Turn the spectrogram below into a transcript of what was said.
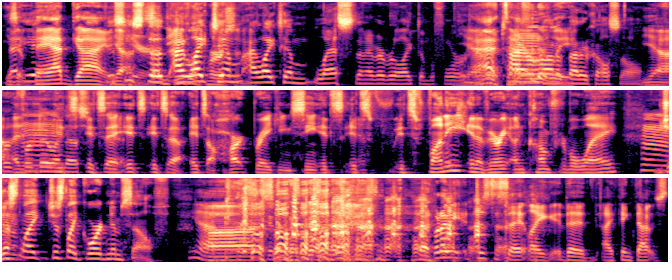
He's a yeah. bad guy This Yeah. is the, I liked person. him. I liked him less than I've ever liked him before. Yeah, the entire run definitely. of Better Call Saul. Yeah, for, for doing it's, this. It's a it's it's a it's a heartbreaking scene. It's it's it's funny in a very uncomfortable way, hmm. just like just like Gordon himself. Yeah. Uh, but I mean, just to say, like, the I think that was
